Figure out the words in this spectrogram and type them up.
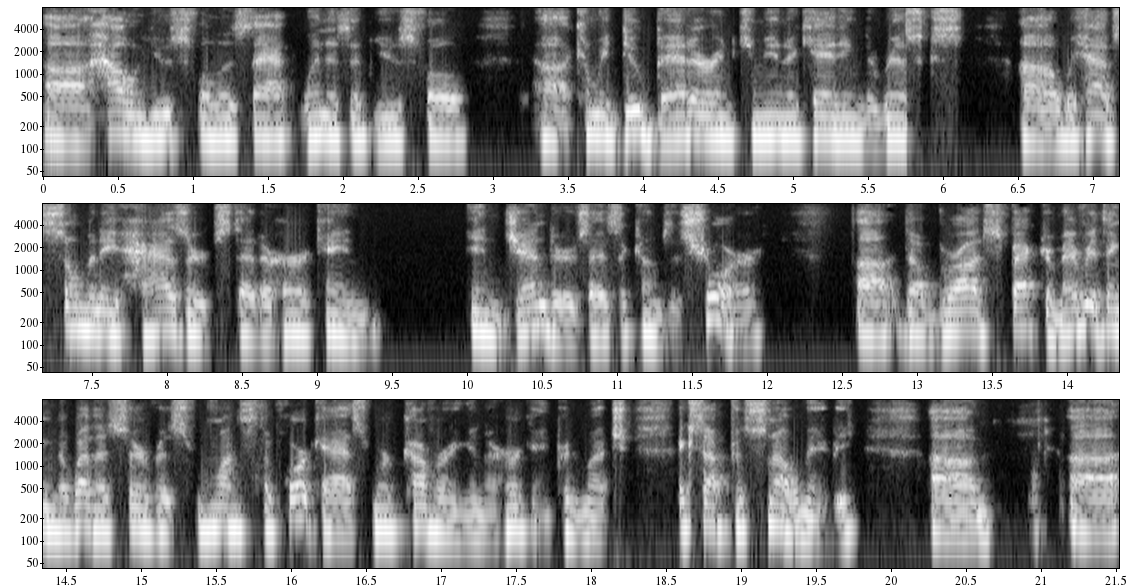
Uh, how useful is that? When is it useful? Uh, can we do better in communicating the risks? Uh, we have so many hazards that a hurricane engenders as it comes ashore. Uh, the broad spectrum, everything the Weather Service wants to forecast, we're covering in the hurricane pretty much, except for snow, maybe. Um, uh,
